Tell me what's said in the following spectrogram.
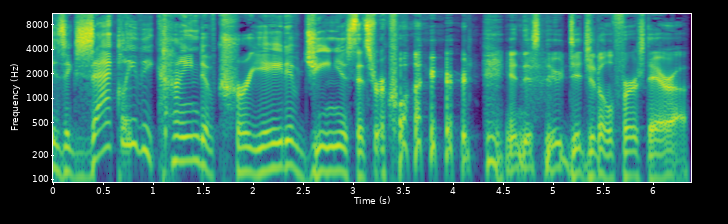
is exactly the kind of creative genius that's required in this new digital first era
